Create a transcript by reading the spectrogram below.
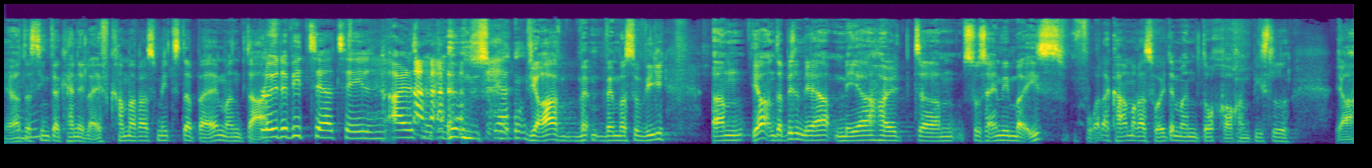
Ja, mhm. Da sind ja keine Live-Kameras mit dabei. Man darf Blöde Witze erzählen, alles Mögliche. ja, ja wenn, wenn man so will. Ähm, ja, und ein bisschen mehr, mehr halt ähm, so sein, wie man ist. Vor der Kamera sollte man doch auch ein bisschen ja,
